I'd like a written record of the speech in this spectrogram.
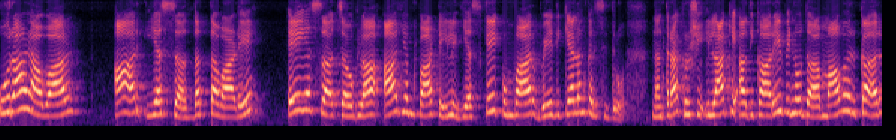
Uralwal, R S Dattawade AS Chougla R M Patil S K Kumbar ವೇದಿಕೆ ಅಲಂಕರಿಸಿದರು. ನಂತರ ಕೃಷಿ ಇಲಾಖೆ ಅಧಿಕಾರಿ ವಿನೋದ ಮಾವರ್ಕರ್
